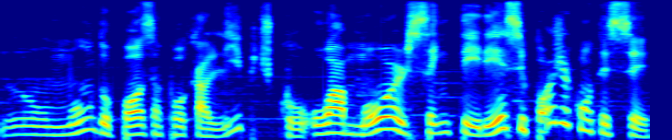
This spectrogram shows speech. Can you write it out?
num mundo pós-apocalíptico, o amor sem interesse pode acontecer.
